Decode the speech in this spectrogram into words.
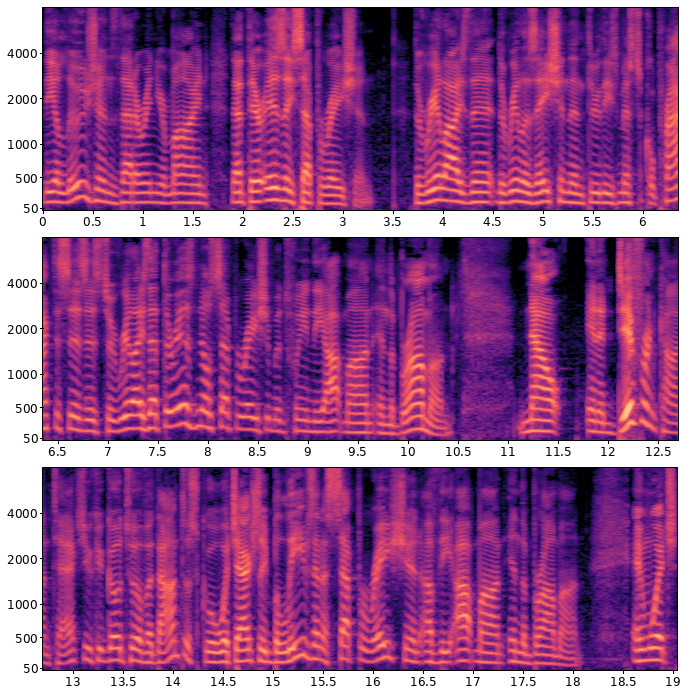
the illusions that are in your mind that there is a separation. The realize the, the realization then through these mystical practices is to realize that there is no separation between the Atman and the Brahman. Now, in a different context, you could go to a Vedanta school which actually believes in a separation of the Atman and the Brahman in which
